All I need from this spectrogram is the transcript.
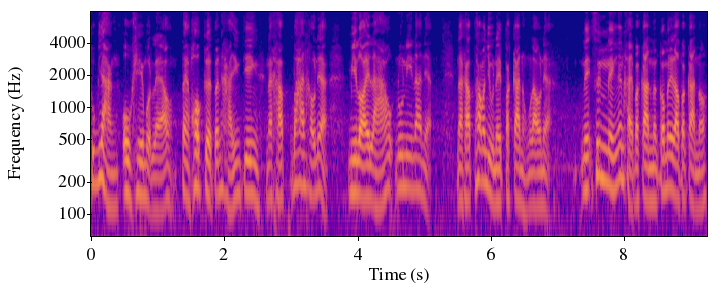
ทุกอย่างโอเคหมดแล้ว แต่พอเกิดปัญหาจริงๆนะครับบ้านเขาเนี่ยมีรอยร้าวนู่นนี่นั่นเนี่ยนะครับถ้ามันอยู่ในประกันของเราเนี่ยซึ่งในเงื่อนไขประกันมันก็ไม่ได้รับประกันเนาะ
